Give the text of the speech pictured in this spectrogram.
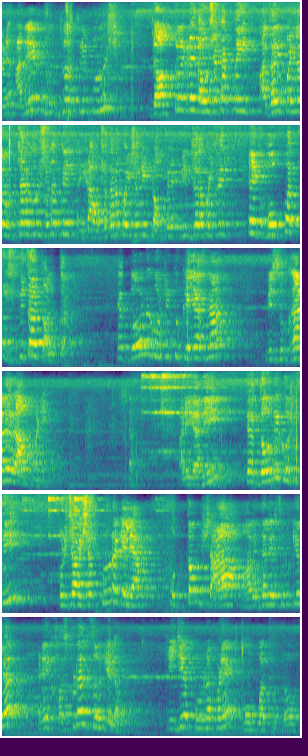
आणि अनेक वृद्ध स्त्री पुरुष डॉक्टरकडे जाऊ शकत नाही आजारी पडल्यावर उपचार करू शकत नाही त्यांच्या औषधाला पैसे नाही डॉक्टर फीस पैसे नाही. एक मोफत इस्पितळ चालू कर. या दोन गोष्टी तू केल्यास ना मी सुखाने राम म्हणेन. आणि यांनी त्या दोन्ही गोष्टी पुढच्या आयुष्यात पूर्ण केल्या. उत्तम शाळा महाविद्यालय सुरू केलं आणि एक हॉस्पिटल सुरू केलं की जे पूर्णपणे मोफत होतं.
